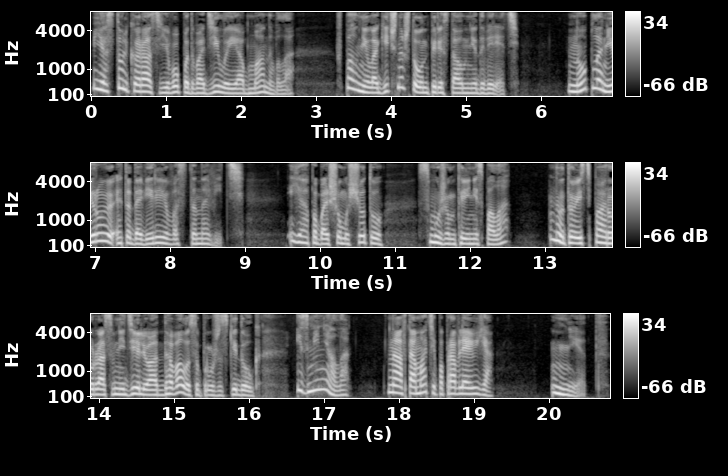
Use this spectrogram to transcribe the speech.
Я столько раз его подводила и обманывала. Вполне логично, что он перестал мне доверять но планирую это доверие восстановить. Я, по большому счету, с мужем-то и не спала. Ну, то есть пару раз в неделю отдавала супружеский долг. Изменяла. На автомате поправляю я. Нет,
